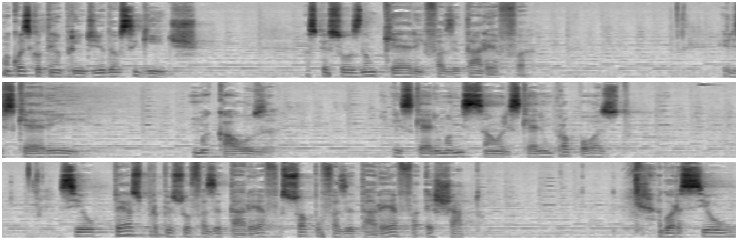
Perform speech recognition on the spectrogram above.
Uma coisa que eu tenho aprendido é o seguinte: as pessoas não querem fazer tarefa, eles querem uma causa eles querem uma missão, eles querem um propósito. Se eu peço para a pessoa fazer tarefa só por fazer tarefa, é chato. Agora, se eu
